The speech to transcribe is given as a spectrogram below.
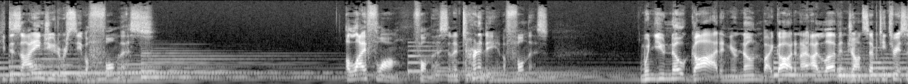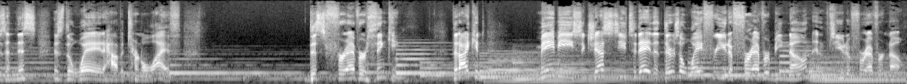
He designed you to receive a fullness, a lifelong fullness, an eternity of fullness when you know God and you're known by God. And I, I, love in John 17, 3, it says, And this is the way to have eternal life. This forever thinking that I could maybe suggest to you today that there's a way for you to forever be known and for you to forever know.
